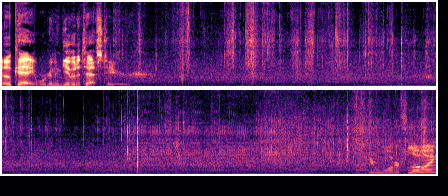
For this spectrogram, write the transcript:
Okay, we're gonna give it a test here. Hear water flowing.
